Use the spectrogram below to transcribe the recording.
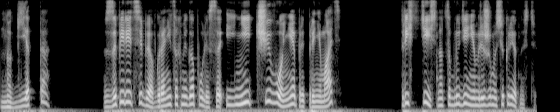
Но гетто? Запереть себя в границах мегаполиса и ничего не предпринимать? Трястись над соблюдением режима секретности,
